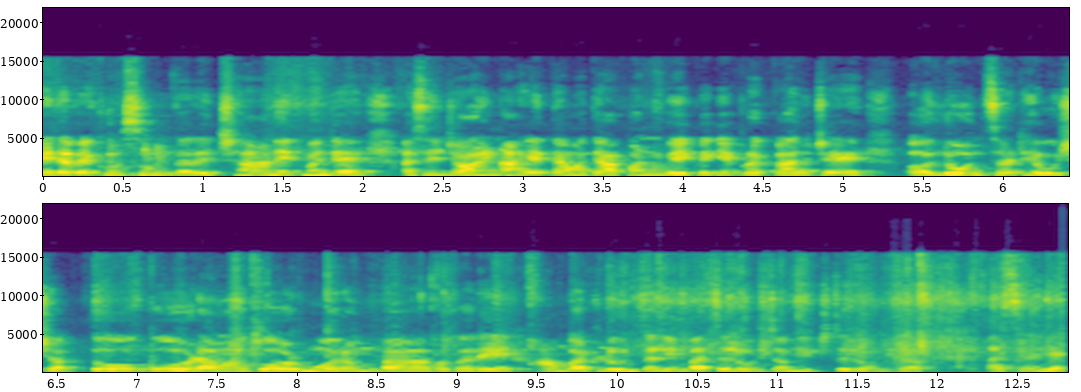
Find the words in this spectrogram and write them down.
हे डबे खूप सुंदर आहेत छान आहेत. म्हणजे असे जॉईंट आहेत त्यामध्ये आपण वेगवेगळे प्रकारचे लोणचं ठेवू शकतो. गोड गोड मोरंबा वगैरे आंबट लोणचं लिंबाचं लोणचं मिरचीचं लोणचं असं हे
